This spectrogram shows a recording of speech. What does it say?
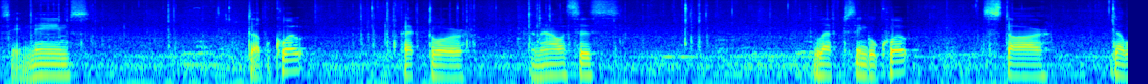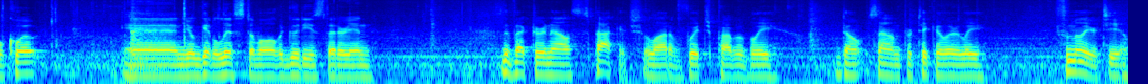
say names, double quote, vector analysis, left single quote, star, double quote, and you'll get a list of all the goodies that are in the vector analysis package, a lot of which probably don't sound particularly familiar to you.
